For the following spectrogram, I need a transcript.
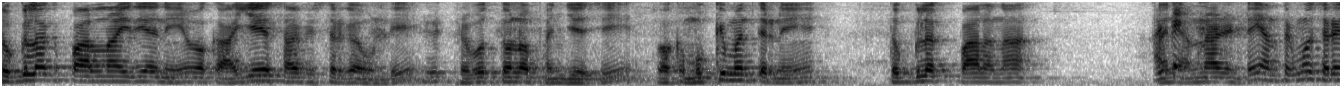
తుగ్లక్ పాలన ఇది అని ఒక ఐఏఎస్ ఆఫీసర్గా ఉండి ప్రభుత్వంలో పనిచేసి ఒక ముఖ్యమంత్రిని తుగ్లక్ పాలన అని అన్నాడంటే అంతకుముందు సరే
